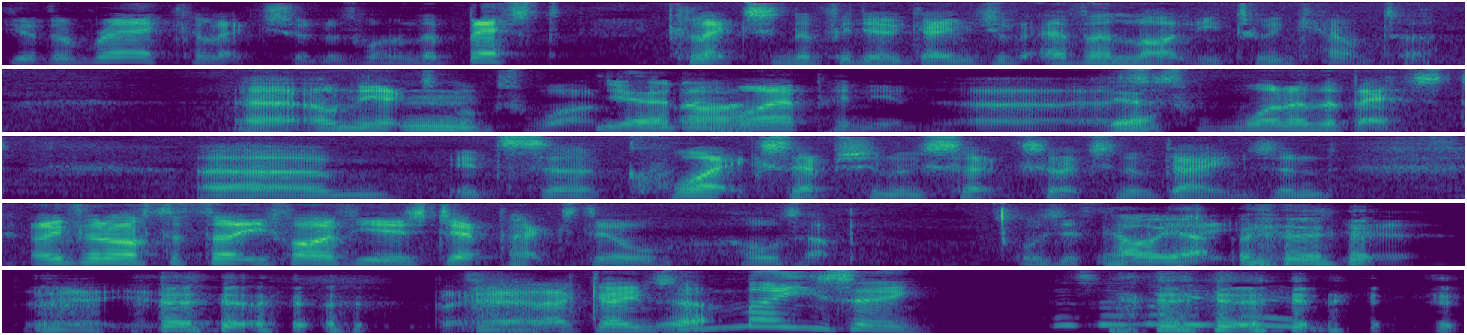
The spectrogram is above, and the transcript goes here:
yeah, the rare collection is one of the best collection of video games you've ever likely to encounter uh, on the Xbox One. Hmm. Yeah, no. In my opinion, uh, it's Yeah. just one of the best. Um, it's a quite exceptional selection of games, and even after 35 years, Jetpac still holds up. Or was it 38 Oh, yeah. years? Yeah, But yeah, that game's Yeah. amazing. It's amazing.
